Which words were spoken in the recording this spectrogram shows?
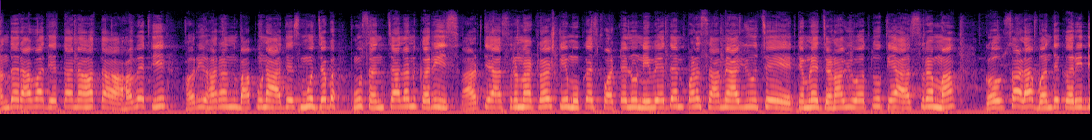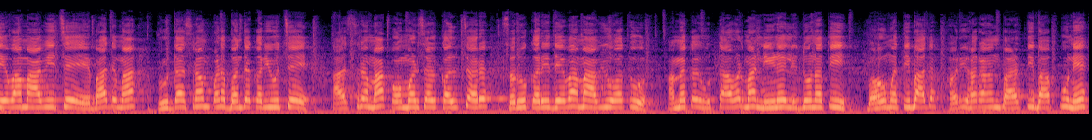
અંદર આવવા દેતા ન હતા. હવેથી હરિહરન બાપુના આદેશ મુજબ હું સંચાલન કરીશ. ભારતીય આશ્રમના ટ્રસ્ટી મુકેશ પટેલનું નિવેદન પણ સામે આવ્યું છે. તેમણે જણાવ્યું હતું કે આશ્રમમાં ગૌશાળા બંધ કરી દેવામાં આવી છે. બાદમાં વૃદ્ધાશ્રમ પણ બંધ કર્યું છે. આશ્રમમાં કોમર્શિયલ કલ્ચર શરૂ કરી દેવામાં આવ્યું હતું. અમે કોઈ ઉતાવળમાં નિર્ણય લીધો નથી. બહુમતી બાદ હરિહરાનંદ ભારતી બાપુને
